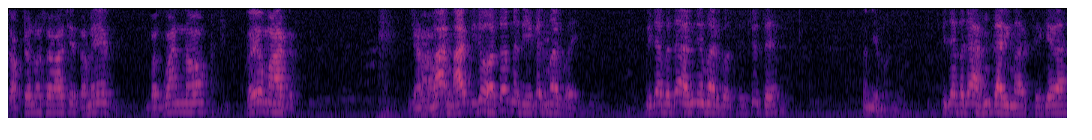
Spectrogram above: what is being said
ડોક્ટર નો સવાલ છે તમે ભગવાનનો કયો માર્ગ જણાવો માર્ગ બીજો હતો જ નથી એક જ માર્ગ હોય. બીજા બધા અન્ય માર્ગો છે. શું છે? અન્ય માર્ગ. બીજા બધા અહંકારી માર્ગ છે કેવા?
